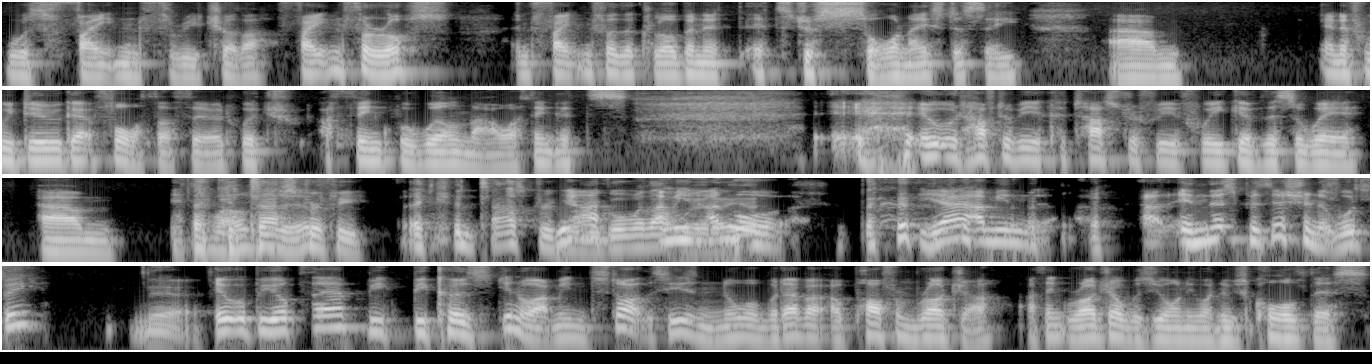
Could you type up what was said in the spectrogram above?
was fighting for each other, fighting for us, and fighting for the club, and it, it's just so nice to see. Um, and if we do get fourth or third, which I think we will now, I think it's it would have to be a catastrophe if we give this away. Um, it's A well deserved. catastrophe. A catastrophe. Yeah, going with that I mean, word, I know. yeah, I mean, uh, in this position, it would be. Yeah. It would be up there because you know, I mean, start of the season, no one would ever, apart from Roger. I think Roger was the only one who's called this.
